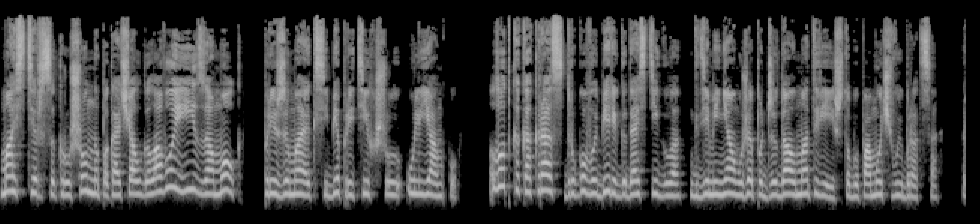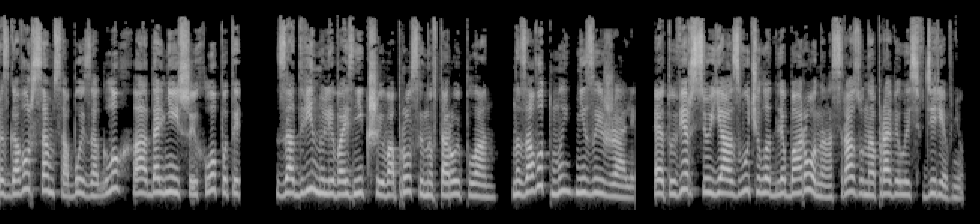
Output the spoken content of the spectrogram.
Мастер сокрушенно покачал головой и замолк, прижимая к себе притихшую ульянку. Лодка как раз с другого берега достигла, где меня уже поджидал Матвей, чтобы помочь выбраться. Разговор сам собой заглох, а дальнейшие хлопоты задвинули возникшие вопросы на второй план. На завод мы не заезжали. Эту версию я озвучила для барона, а сразу направилась в деревню.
